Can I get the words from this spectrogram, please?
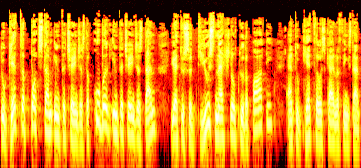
To get the Potsdam interchanges, the Koeberg interchanges done, you had to seduce national to the party and to get those kind of things done.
